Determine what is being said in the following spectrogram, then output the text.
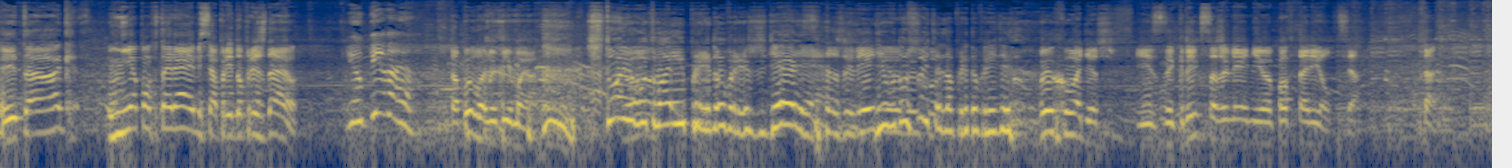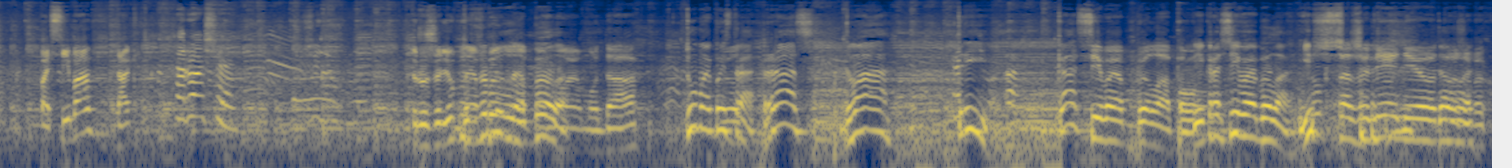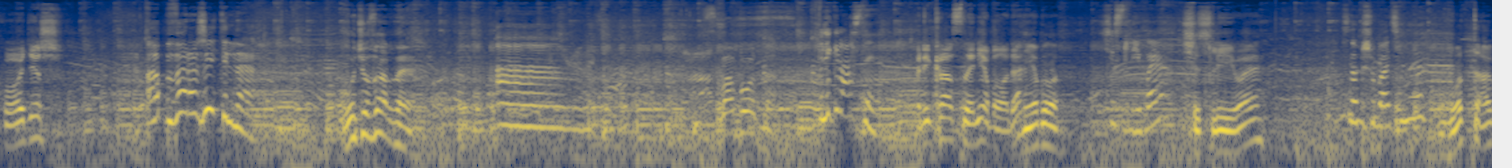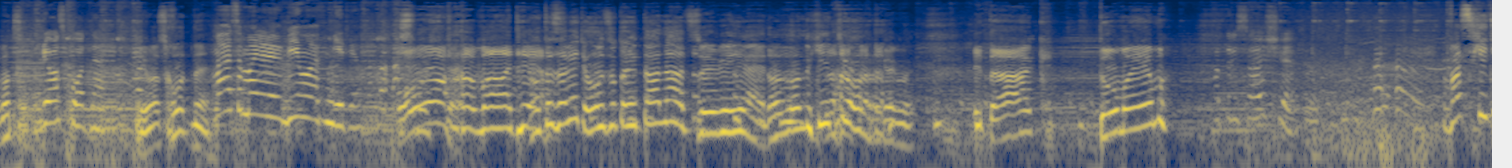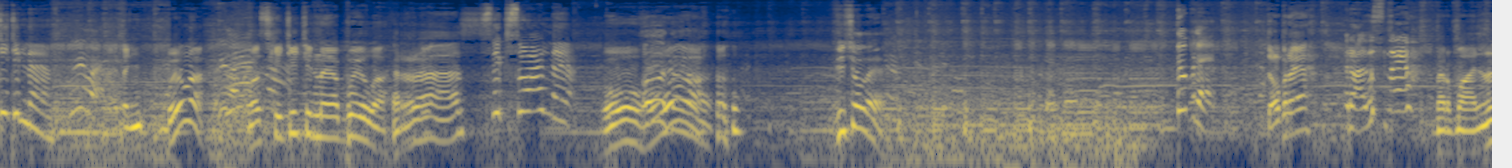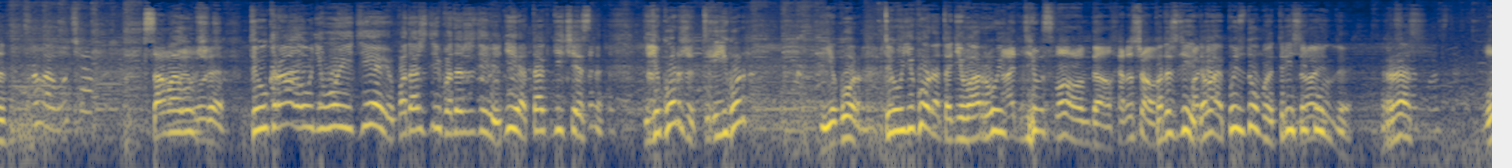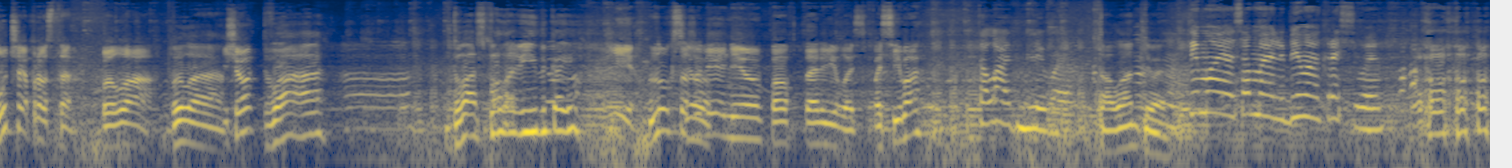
Итак, не повторяемся, предупреждаю. Любимая. Это было любимая. Что ему твои предупреждения? К сожалению, Невнушительно предупредил. выходишь из игры, к сожалению, повторился. Так, спасибо. Так, Хорошая. дружелюбная, Дружелюбная было, было. по-моему, да. Думай быстро. Раз, два, три. Как? Красивая была, И по-моему. красивая была. И Ну, к сожалению, Давай. тоже выходишь. Обворожительная. Лучезарная. А, Свободно. прекрасная. Прекрасная не было, да? Не было. Счастливая. Счастливая. Сногсшибательная. Вот так вот. Превосходная. Превосходная. Моя самая любимая в мире. О, молодец! Ну ты заметил, он зато интонацию меняет. Он, он хитер, как бы. Итак, думаем. Потрясающая. Восхитительная. Это н- было? Восхитительное было. Раз. Сексуальная. Ого! Веселая. Добрая. Доброе. Радостная. Нормально. Самая лучшая. Самое Самое лучшее. лучшее. Ты украла у него идею. Подожди, подожди. Нет, так нечестно. Егор же, ты Егор? Егор, ты у Егора-то не воруй. Одним словом дал. Хорошо. Подожди, Пока- давай, пусть думает. Три Давай. секунды. Раз. Лучшая просто была. Было. Еще? Два. Два с половинкой. И, ну, к сожалению, повторилось. Спасибо. Талантливая. Талантливая. Ты моя самая любимая красивая.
